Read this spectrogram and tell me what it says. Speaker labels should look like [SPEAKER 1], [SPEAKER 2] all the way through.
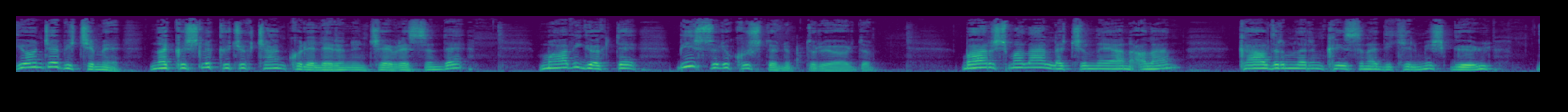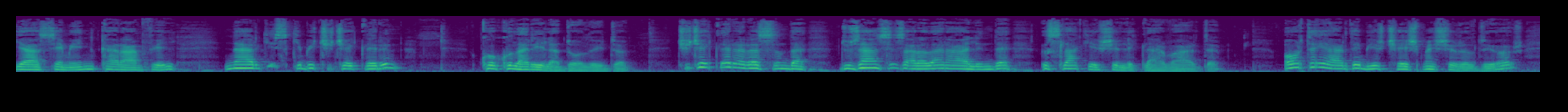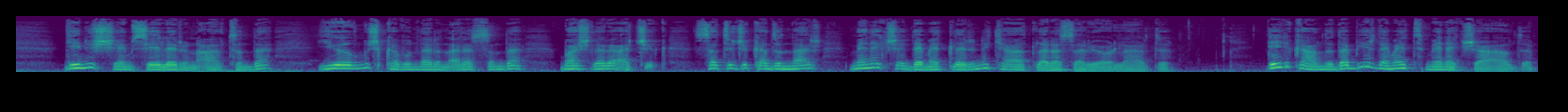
[SPEAKER 1] Yonca biçimi nakışlı küçük çan kulelerinin çevresinde mavi gökte bir sürü kuş dönüp duruyordu. Bağrışmalarla çınlayan alan kaldırımların kıyısına dikilmiş gül, yasemin, karanfil, nergis gibi çiçeklerin kokularıyla doluydu. Çiçekler arasında düzensiz aralar halinde ıslak yeşillikler vardı. Orta yerde bir çeşme şırıldıyor, geniş şemsiyelerin altında yığılmış kavunların arasında başları açık satıcı kadınlar menekşe demetlerini kağıtlara sarıyorlardı. Delikanlı da bir demet menekşe aldı.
